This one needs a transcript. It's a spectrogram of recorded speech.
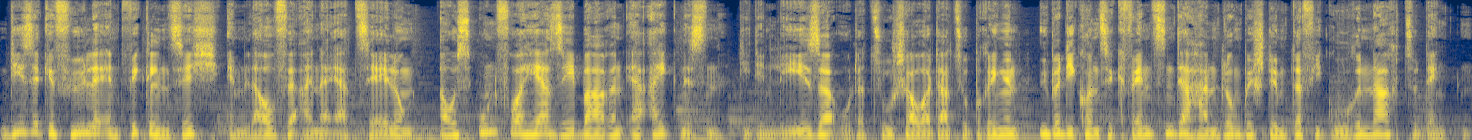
Diese Gefühle entwickeln sich im Laufe einer Erzählung aus unvorhersehbaren Ereignissen, die den Leser oder Zuschauer dazu bringen, über die Konsequenzen der Handlung bestimmter Figuren nachzudenken.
